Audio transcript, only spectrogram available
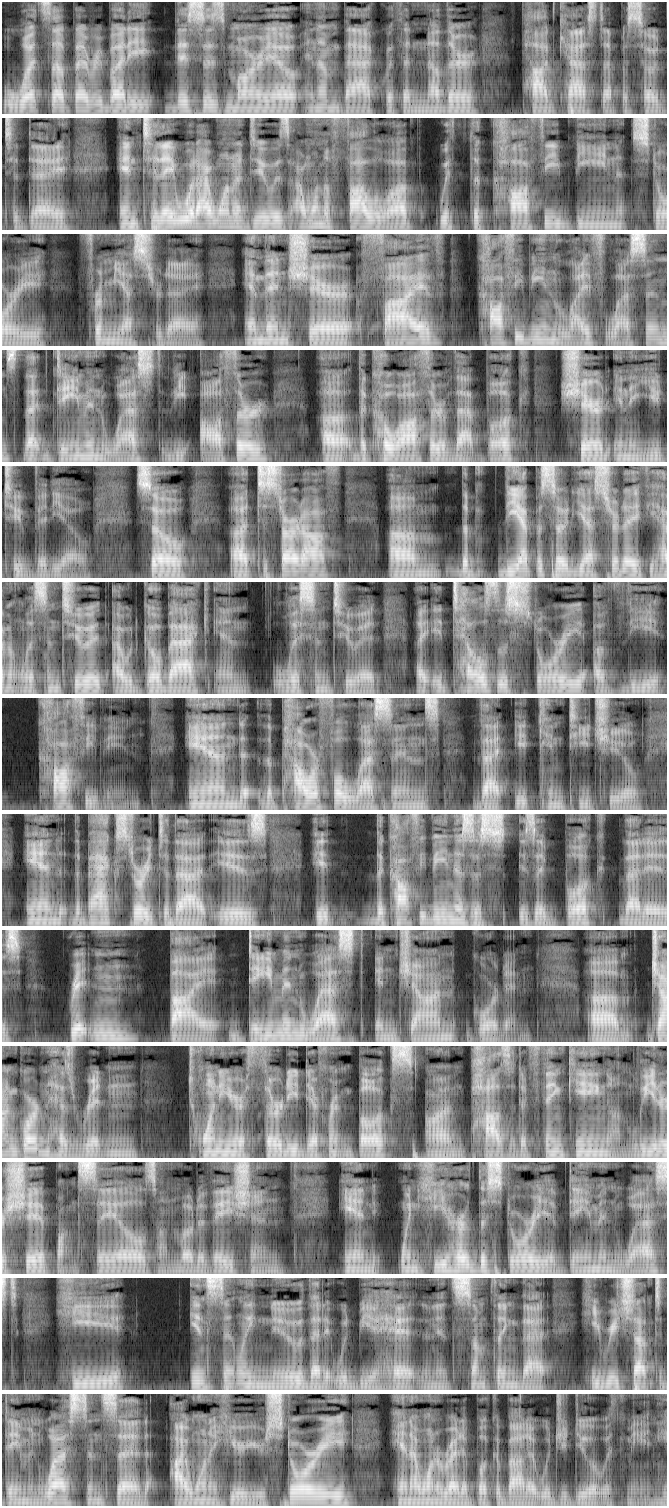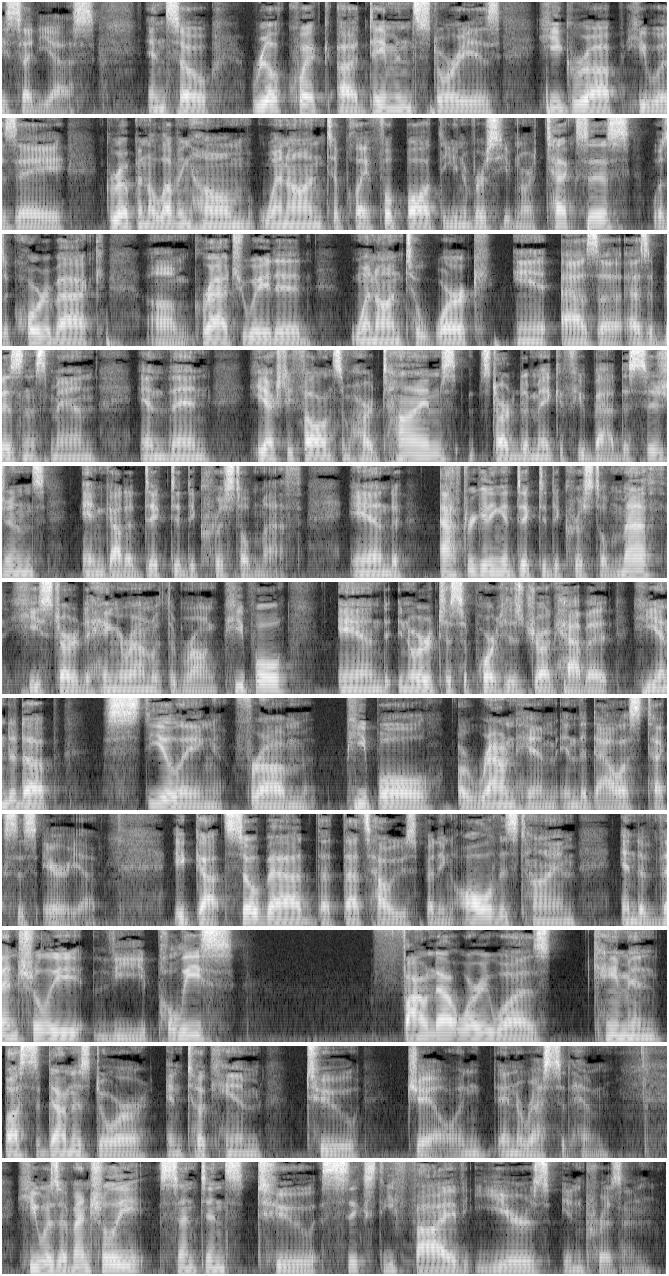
What's up, everybody? This is Mario, and I'm back with another podcast episode today. And today, what I want to do is I want to follow up with the coffee bean story from yesterday and then share five coffee bean life lessons that Damon West, the author, uh, the co author of that book, shared in a YouTube video. So, uh, to start off, um, the the episode yesterday, if you haven't listened to it, I would go back and listen to it. Uh, it tells the story of the coffee bean and the powerful lessons that it can teach you. And the backstory to that is it the coffee bean is a, is a book that is written by Damon West and Jon Gordon. Um, Jon Gordon has written 20 or 30 different books on positive thinking, on leadership, on sales, on motivation. And when he heard the story of Damon West, he instantly knew that it would be a hit. And it's something that he reached out to Damon West and said, I want to hear your story and I want to write a book about it. Would you do it with me? And he said yes. And so, real quick, uh, Damon's story is he grew up, he was a grew up in a loving home, went on to play football at the University of North Texas, was a quarterback, um, graduated, went on to work in, as a as a businessman, and then he actually fell on some hard times, started to make a few bad decisions, and got addicted to crystal meth. And after getting addicted to crystal meth, he started to hang around with the wrong people. And in order to support his drug habit, he ended up stealing from people around him in the Dallas, Texas area. It got so bad that that's how he was spending all of his time. And eventually, the police found out where he was, came in, busted down his door, and took him to jail and, and arrested him. He was eventually sentenced to 65 years in prison.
